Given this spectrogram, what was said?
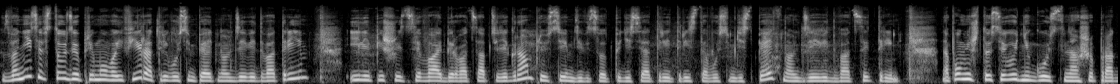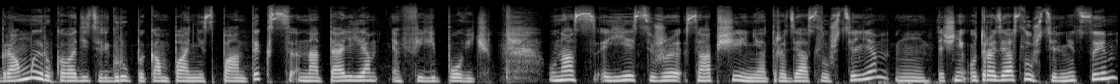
звоните в студию прямого эфира 3850923 или пишите Viber, WhatsApp, Telegram плюс 7 953 385 0923. Напомню, что сегодня гость нашей программы руководитель группы компании Spantex Наталья Филиппович. У нас есть уже сообщение от радиослушателя, точнее, от радиослушательницы.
